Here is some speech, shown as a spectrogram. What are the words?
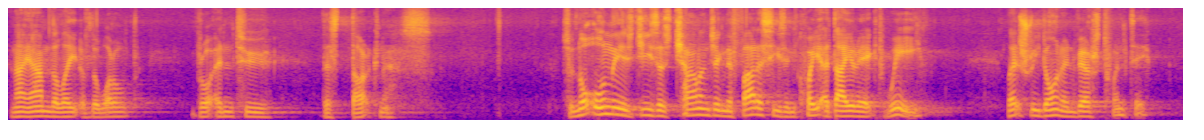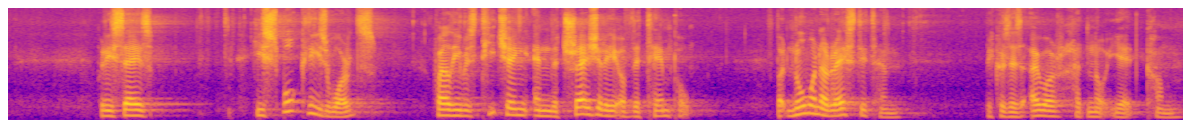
and I am the light of the world, brought into this darkness. So, not only is Jesus challenging the Pharisees in quite a direct way, let's read on in verse 20, where he says, He spoke these words while he was teaching in the treasury of the temple, but no one arrested him because his hour had not yet come.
